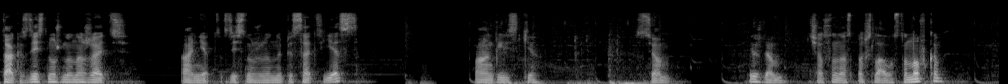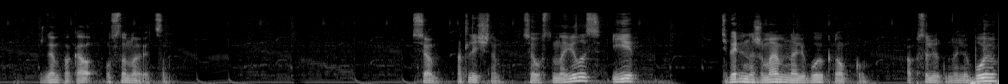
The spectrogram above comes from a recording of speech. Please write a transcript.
Так, здесь нужно нажать а, нет, здесь нужно написать yes по-английски. Все. И ждем. Сейчас у нас пошла установка. Ждем, пока установится. Все, отлично. Все установилось. И теперь нажимаем на любую кнопку. Абсолютно любую.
